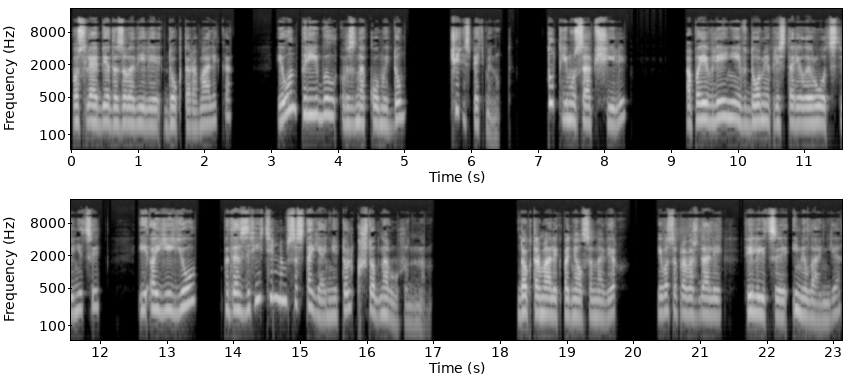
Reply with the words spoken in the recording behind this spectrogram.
После обеда заловили доктора Малика, и он прибыл в знакомый дом через пять минут. Тут ему сообщили о появлении в доме престарелой родственницы и о ее подозрительном состоянии, только что обнаруженном. Доктор Малик поднялся наверх. Его сопровождали Фелиция и Миланья.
